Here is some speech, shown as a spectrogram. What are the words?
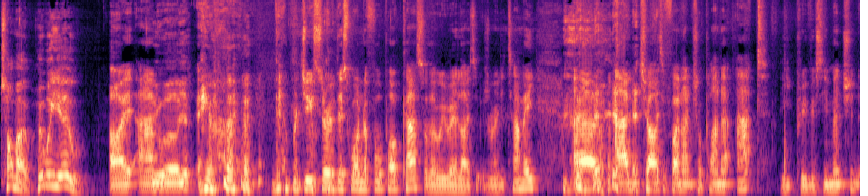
Tommo, who are you? I am Who are you? the producer of this wonderful podcast, although we realised it was really Tammy, um, and chartered financial planner at the previously mentioned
